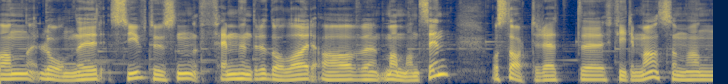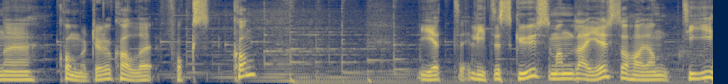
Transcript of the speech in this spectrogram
Han låner 7500 dollar av mammaen sin og starter et firma som han kommer til å kalle Foxconn. I et lite skur som han leier, så har han ti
